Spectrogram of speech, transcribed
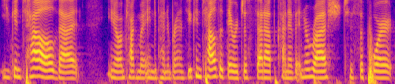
you can tell that you know, I'm talking about independent brands, you can tell that they were just set up kind of in a rush to support,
